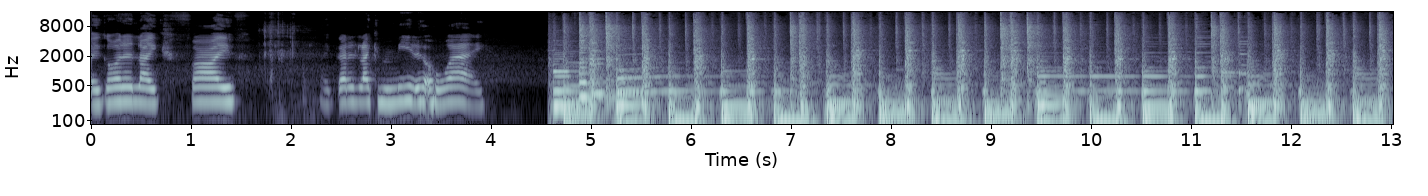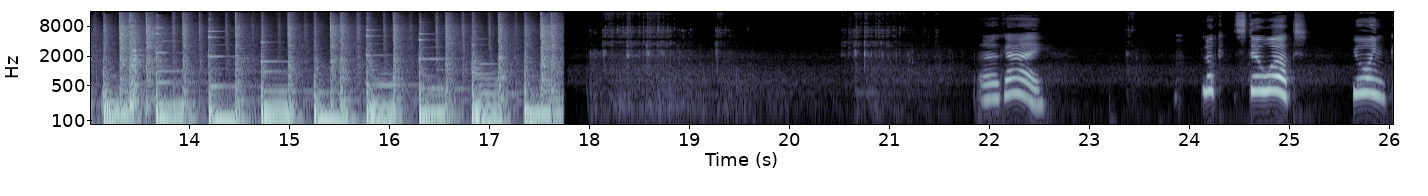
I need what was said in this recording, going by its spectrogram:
I got it like five. I got it like a meter away. Okay. Look, still works. Yoink.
